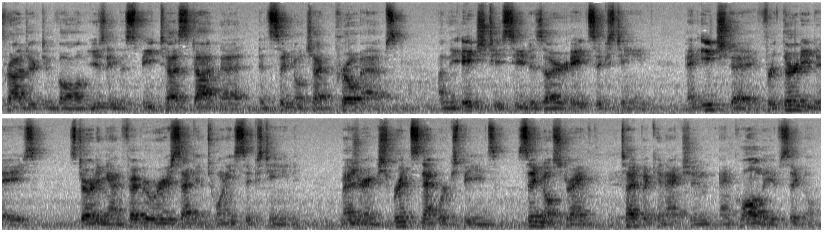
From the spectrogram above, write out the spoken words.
project involved using the speedtest.net and SignalCheck Pro apps on the HTC Desire 816 and each day for 30 days starting on February 2nd, 2016, measuring Sprint's network speeds, signal strength, type of connection, and quality of signal.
